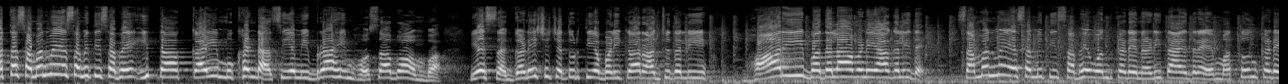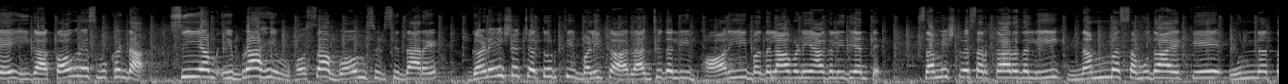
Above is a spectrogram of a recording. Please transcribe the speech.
ಅತ್ತ ಸಮನ್ವಯ ಸಮಿತಿ ಸಭೆ ಇತ್ತ ಕೈ ಮುಖಂಡ ಸಿಎಂ ಇಬ್ರಾಹಿಂ ಹೊಸ ಬಾಂಬ್. ಎಸ್, ಗಣೇಶ ಚತುರ್ಥಿಯ ಬಳಿಕ ರಾಜ್ಯದಲ್ಲಿ ಭಾರೀ ಬದಲಾವಣೆಯಾಗಲಿದೆ. ಸಮನ್ವಯ ಸಮಿತಿ ಸಭೆ ಒಂದ್ ಕಡೆ ನಡೀತಾ ಇದ್ರೆ ಮತ್ತೊಂದ್ ಕಡೆ ಈಗ ಕಾಂಗ್ರೆಸ್ ಮುಖಂಡ ಸಿಎಂ ಇಬ್ರಾಹಿಂ ಹೊಸ ಬಾಂಬ್ ಸಿಡಿಸಿದ್ದಾರೆ. ಗಣೇಶ ಚತುರ್ಥಿ ಬಳಿಕ ರಾಜ್ಯದಲ್ಲಿ ಭಾರೀ ಬದಲಾವಣೆಯಾಗಲಿದೆಯಂತೆ ಸಮ್ಮಿಶ್ರ ಸರ್ಕಾರದಲ್ಲಿ ನಮ್ಮ ಸಮುದಾಯಕ್ಕೆ ಉನ್ನತ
